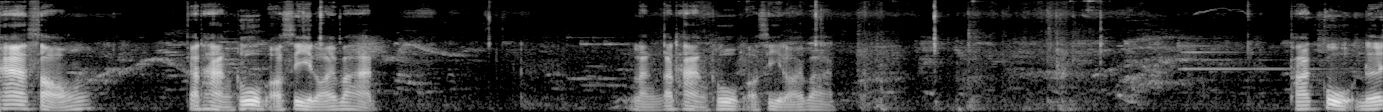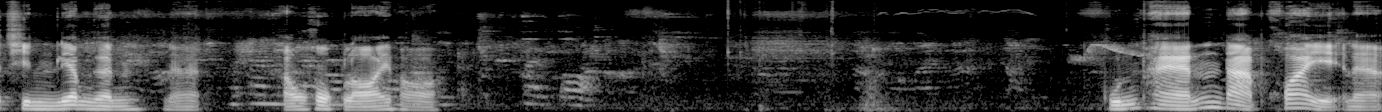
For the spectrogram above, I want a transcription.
ห้าสองกระถางทูบเอาสี่ร้อยบาท หลังกระถางทูบเอาสี่ร้อยบาทพระกุเนื้อชินเลี่ยมเงินนะฮะเอาหกร้อยพอ ขุนแผนดาบไขว้นะ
